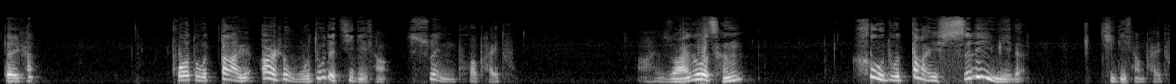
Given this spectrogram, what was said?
大家看。坡度大于二十五度的基底上顺坡排土，啊，软弱层厚度大于十厘米的基底上排土。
